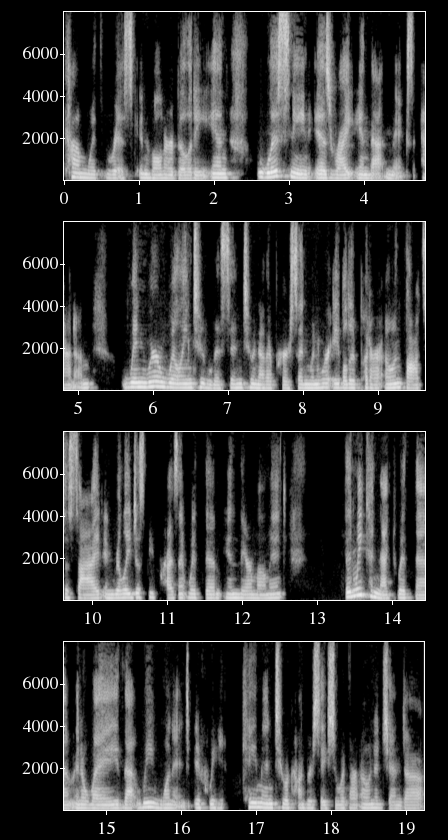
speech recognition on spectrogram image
come with risk and vulnerability. And listening is right in that mix, Adam. When we're willing to listen to another person, when we're able to put our own thoughts aside and really just be present with them in their moment, then we connect with them in a way that we wouldn't if we came into a conversation with our own agenda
